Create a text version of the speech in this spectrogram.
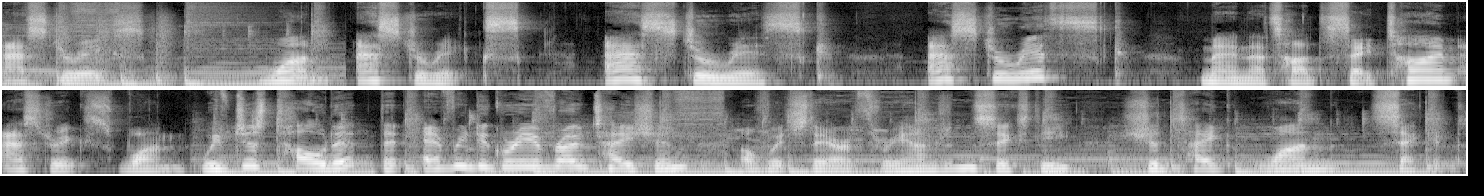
asterisk 1 asterisk asterisk asterisk Man, that's hard to say. Time asterisk 1. We've just told it that every degree of rotation, of which there are 360, should take one second,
